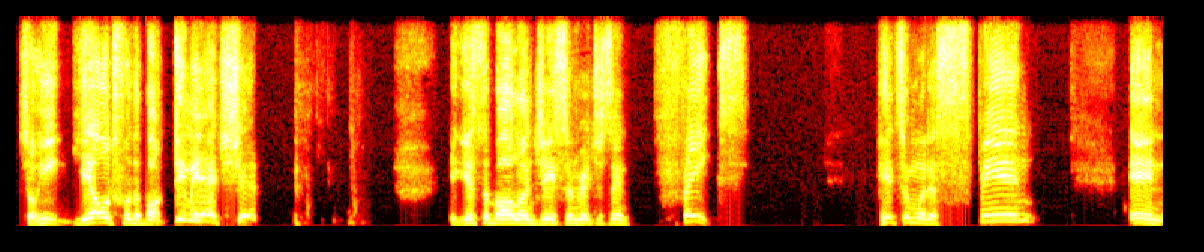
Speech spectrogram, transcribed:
So he yelled for the ball, give me that shit. he gets the ball on Jason Richardson, fakes, hits him with a spin, and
